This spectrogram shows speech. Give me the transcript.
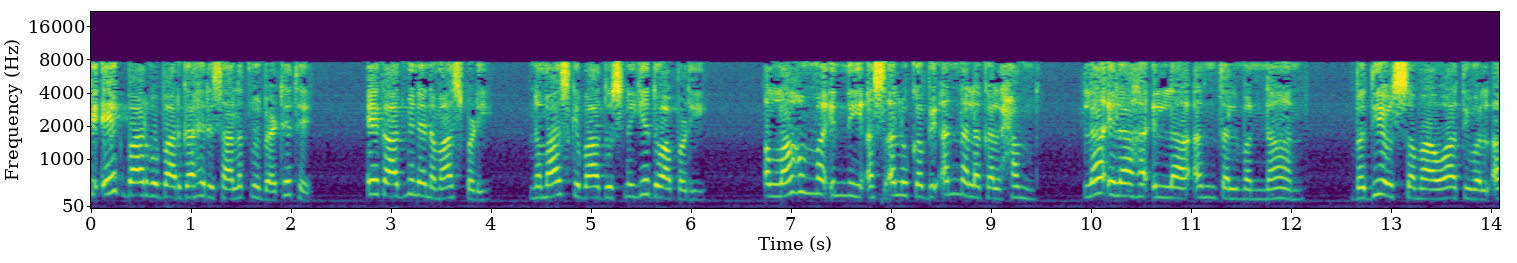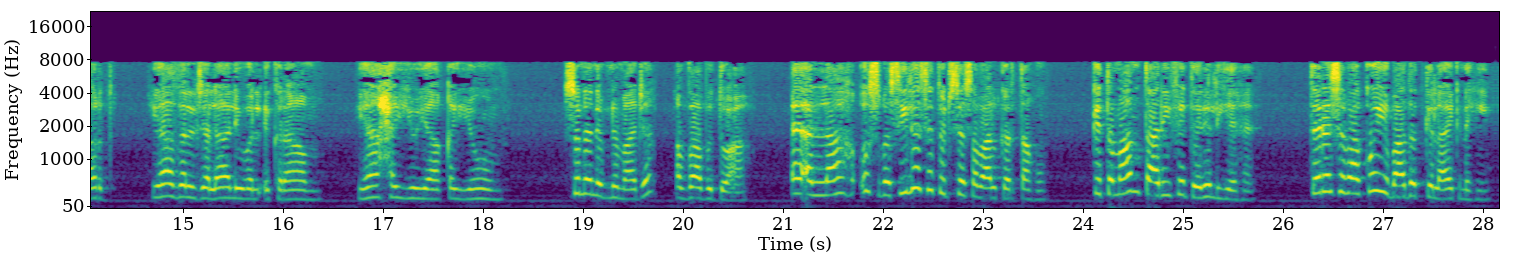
کہ ایک بار وہ بارگاہ رسالت میں بیٹھے تھے۔ ایک آدمی نے نماز پڑھی۔ نماز کے بعد اس نے یہ دعا پڑھی اللہ انی اسألک بان لک الحمد، لا الہ الا انت المنان، بدیع السماوات والارض، یا ذا الجلال والاکرام، یا حی یا قیوم۔ سنن ابن ماجہ، ابواب الدعا اے اللہ، اس وسیلے سے تجھ سے سوال کرتا ہوں۔ کہ تمام تعریفیں تیرے لیے ہیں۔ تیرے سوا کوئی عبادت کے لائق نہیں۔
